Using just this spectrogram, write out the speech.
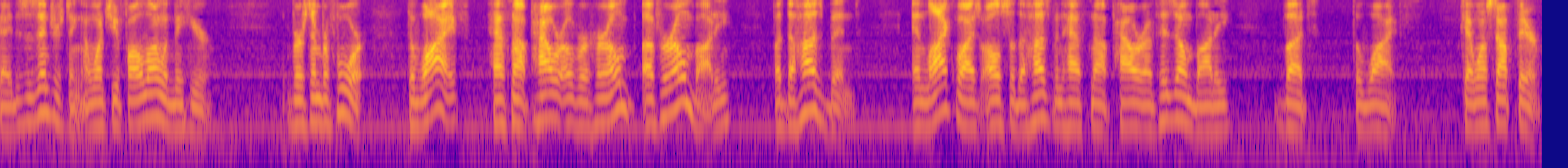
Okay, this is interesting. I want you to follow along with me here. Verse number 4, the wife hath not power over her own of her own body, but the husband. And likewise also the husband hath not power of his own body, but the wife. Okay, I want to stop there.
